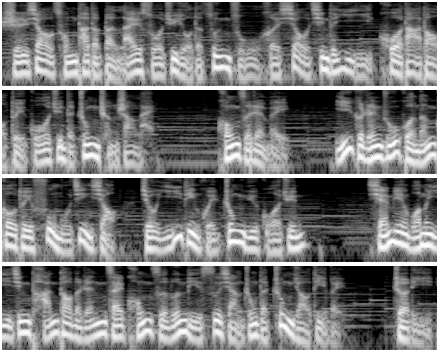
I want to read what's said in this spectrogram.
使孝从他的本来所具有的尊祖和孝亲的意义扩大到对国君的忠诚上来。孔子认为，一个人如果能够对父母尽孝，就一定会忠于国君。前面我们已经谈到了人在孔子伦理思想中的重要地位，这里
